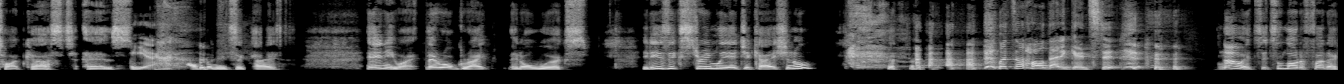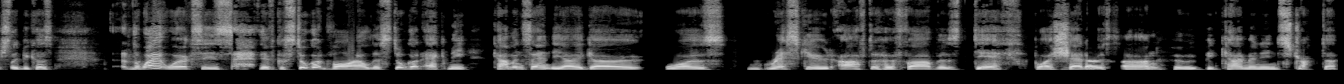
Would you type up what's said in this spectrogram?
typecast as yeah. often it's the case. Anyway, they're all great. It all works. It is extremely educational. Let's not hold that against it. No, it's it's a lot of fun actually because the way it works is they've still got Vile, they've still got Acme. Carmen Sandiego was rescued after her father's death by Shadow San, who became an instructor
